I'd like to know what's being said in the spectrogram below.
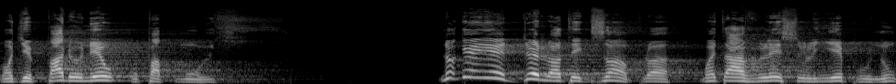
mon Dieu, pardonnez ou pas mourir. Nous avons deux autres exemples, moi, je voulu souligner pour nous.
